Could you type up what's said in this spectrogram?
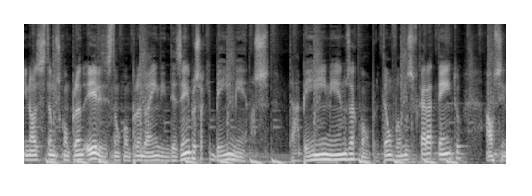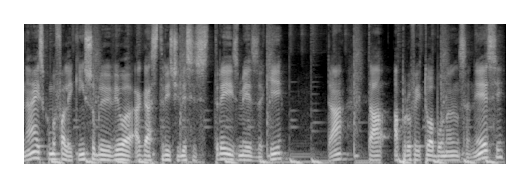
e nós estamos comprando, eles estão comprando ainda em dezembro, só que bem menos tá bem menos a compra. Então vamos ficar atento aos sinais. Como eu falei, quem sobreviveu à gastrite desses três meses aqui, tá? tá? Aproveitou a bonança nesse,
